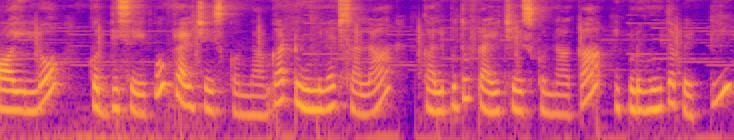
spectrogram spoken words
ఆయిల్లో కొద్దిసేపు ఫ్రై చేసుకుందాం. ఒక టూ మినిట్స్ అలా కలుపుతూ ఫ్రై చేసుకున్నాక ఇప్పుడు మూత పెట్టి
